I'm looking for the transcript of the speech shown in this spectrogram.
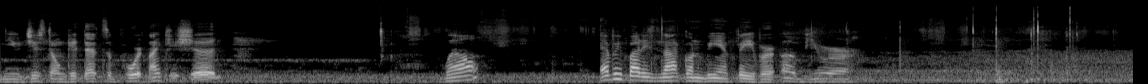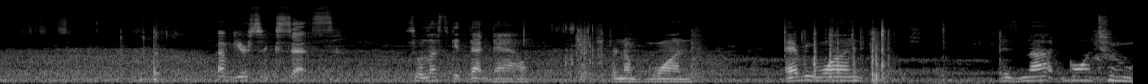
you just don't get that support like you should well, everybody's not going to be in favor of your of your success. So let's get that down for number 1. Everyone is not going to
